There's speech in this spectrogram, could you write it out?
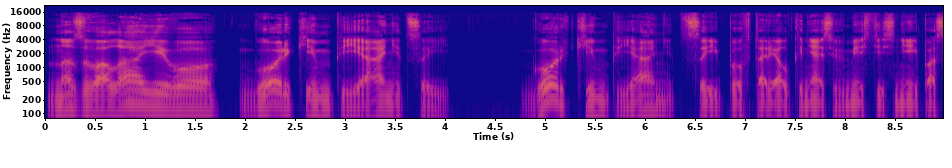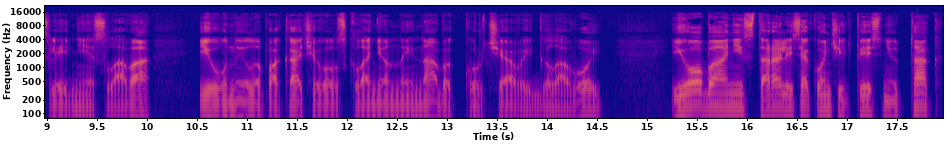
Назвала его горьким пьяницей. «Горьким пьяницей», — повторял князь вместе с ней последние слова и уныло покачивал склоненной на бок курчавой головой, и оба они старались окончить песню так,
